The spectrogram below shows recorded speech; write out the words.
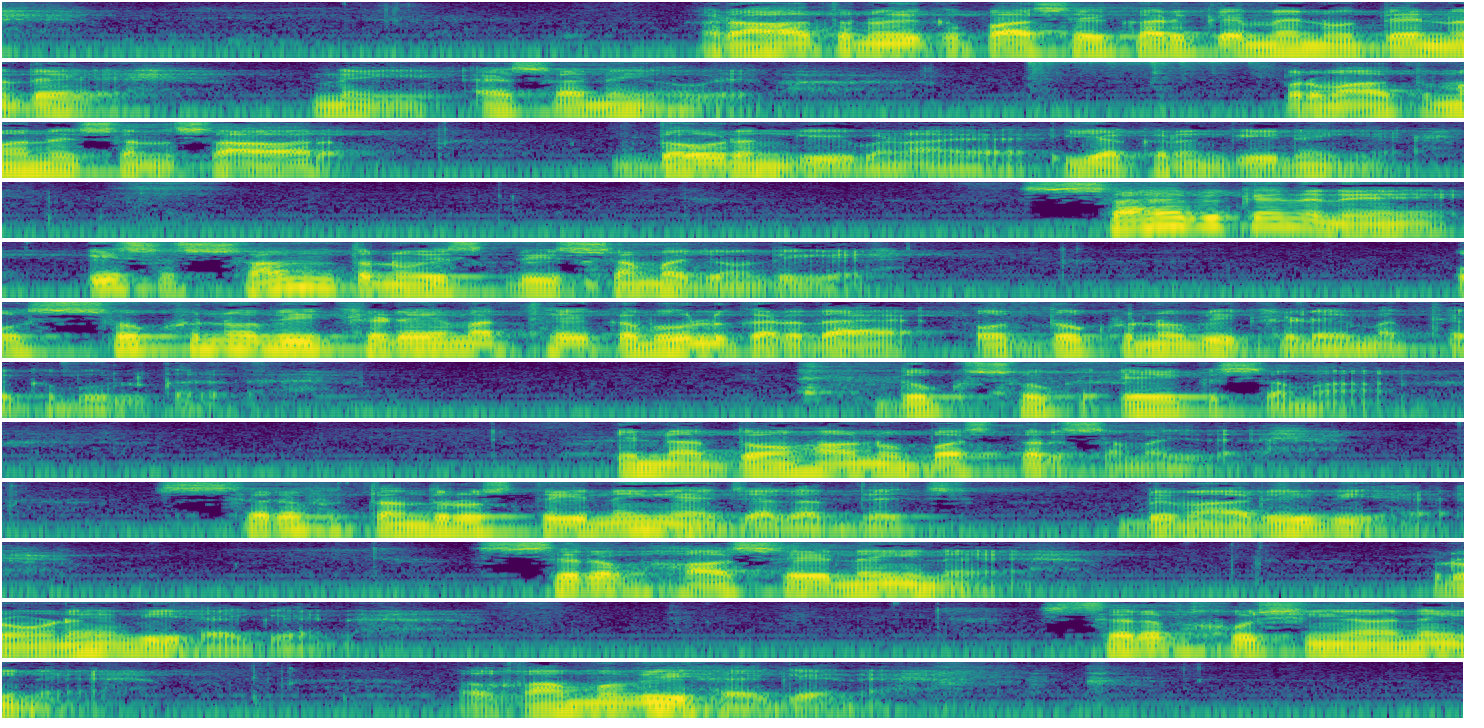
ਰਾਤ ਨੂੰ ਇੱਕ ਪਾਸੇ ਕਰਕੇ ਮੈਨੂੰ ਦਿਨ ਦੇ। ਨਹੀਂ, ਐਸਾ ਨਹੀਂ ਹੋਵੇਗਾ। ਪਰਮਾਤਮਾ ਨੇ ਸੰਸਾਰ ਦੋ ਰੰਗੀ ਬਣਾਇਆ ਹੈ, ਇੱਕ ਰੰਗੀ ਨਹੀਂ ਹੈ। ਸਾਹਿਬ ਕਹਿੰਦੇ ਨੇ, ਇਸ ਸੰਤ ਨੂੰ ਇਸ ਦੀ ਸਮਝ ਆਉਂਦੀ ਹੈ। ਉਹ ਸੁੱਖ ਨੂੰ ਵੀ ਖਿੜੇ ਮੱਥੇ ਕਬੂਲ ਕਰਦਾ ਹੈ, ਉਹ ਦੁੱਖ ਨੂੰ ਵੀ ਖਿੜੇ ਮੱਥੇ ਕਬੂਲ ਕਰਦਾ ਹੈ। ਦੁੱਖ ਸੁੱਖ ਇੱਕ ਸਮਾਨ। ਇਹਨਾਂ ਦੋਹਾਂ ਨੂੰ ਬਸਤਰ ਸਮਝਦਾ ਹੈ। ਸਿਰਫ ਤੰਦਰੁਸਤੀ ਨਹੀਂ ਹੈ ਜਗਤ ਵਿੱਚ, ਬਿਮਾਰੀ ਵੀ ਹੈ। ਸਿਰਫ ਹਾਸੇ ਨਹੀਂ ਨੇ, ਰੋਣੇ ਵੀ ਹੈਗੇ ਨੇ। ਸਿਰਫ ਖੁਸ਼ੀਆਂ ਨਹੀਂ ਨੇ, ਗਮ ਵੀ ਹੈਗੇ ਨੇ।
